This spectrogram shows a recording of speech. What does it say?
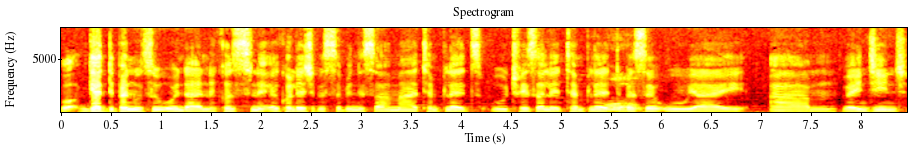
Well, kuyadepend ukuthi uwendani because sine e-college besebenzisa ama-templates utracer le template Oh. bese uyayi um uyayintshintsha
